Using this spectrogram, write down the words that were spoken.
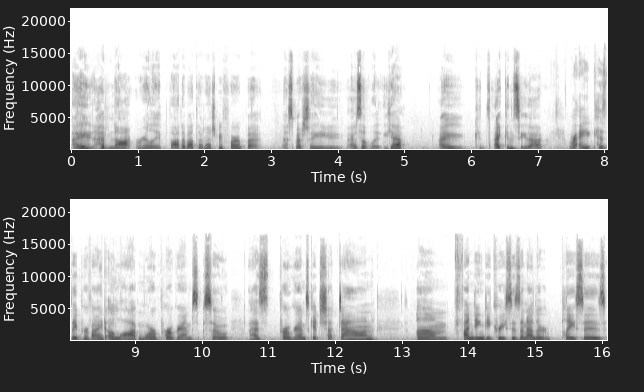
I have not really thought about that much before, but especially as of late, yeah, I could I can see that. right? Because they provide a lot more programs. So as programs get shut down, um, funding decreases in other places.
